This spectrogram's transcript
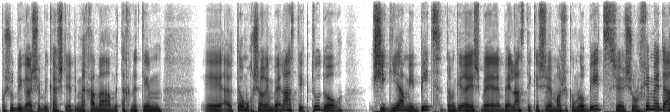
פשוט בגלל שביקשתי מאחד מהמתכנתים אה, היותר מוכשרים ב Elastic, טודור, שהגיע מ Beats, אתה מכיר, יש ב Elastic, יש משהו שקוראים לו Beats, ששולחים מידע,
